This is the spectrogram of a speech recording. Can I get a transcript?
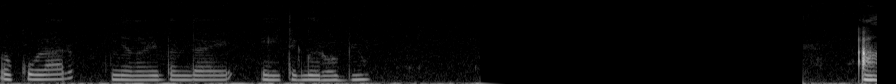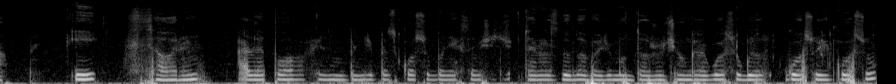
Okular. Nie no, i będę jej tego robił. A, i sorry, ale połowa filmu będzie bez głosu, bo nie chcę się teraz dodawać w montażu ciągle głosu, głosu i głosu.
